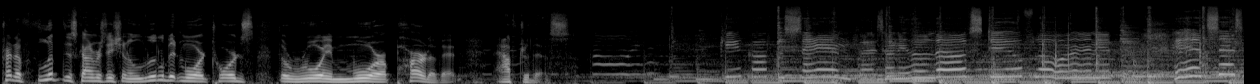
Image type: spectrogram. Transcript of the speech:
try to flip this conversation a little bit more towards the Roy Moore part of it after this. Kick off the sand flies, honey, the love's still flowing. If your head says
